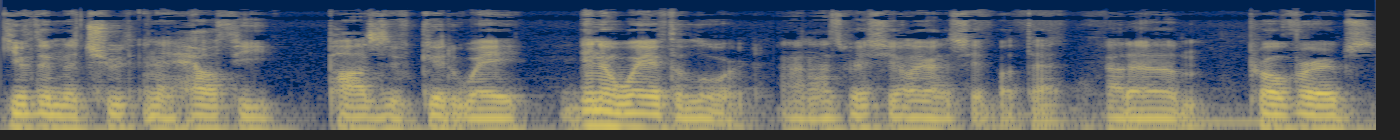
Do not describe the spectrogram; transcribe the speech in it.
give them the truth in a healthy, positive, good way, in a way of the Lord. And that's basically all I got to say about that. Got um, Proverbs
